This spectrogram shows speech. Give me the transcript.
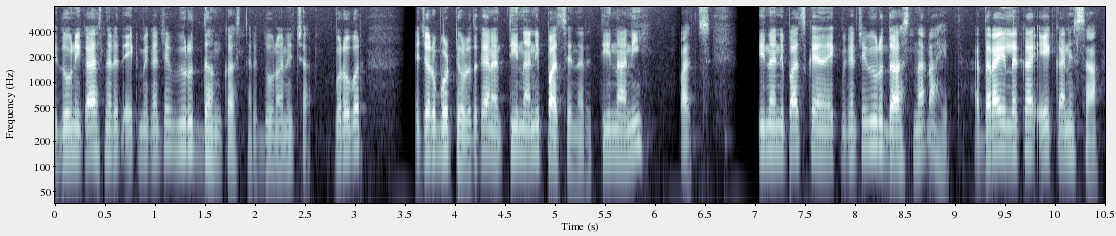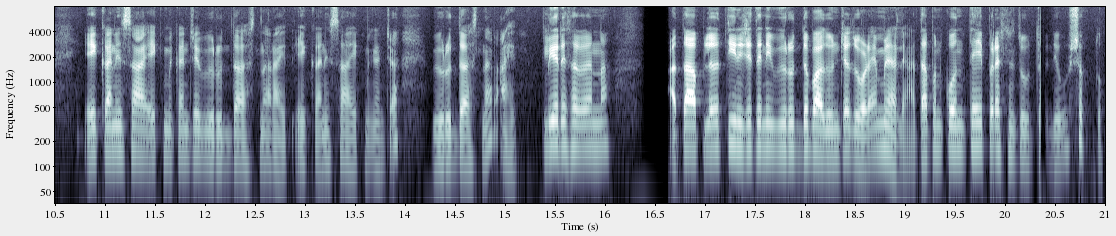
हे दोन्ही काय असणार आहेत? एकमेकांच्या विरुद्ध अंक असणार आहेत. दोन आणि चार बरोबर? याच्यावर बोट ठेवलं तर काय नाही तीन आणि पाच येणार आहे तीन आणि पाच. तीन आणि पाच काय एकमेकांच्या विरुद्ध असणार आहेत. आता राहिलं का एक आणि सहा? एक आणि सहा एकमेकांच्या विरुद्ध असणार आहेत. एक आणि सहा एकमेकांच्या विरुद्ध असणार आहेत. क्लिअर आहे सगळ्यांना? आता आपल्याला तीनच्या त्यांनी विरुद्ध बाजूंच्या जोड्या मिळाल्या. आता आपण कोणत्याही प्रश्नाचं उत्तर देऊ शकतो.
